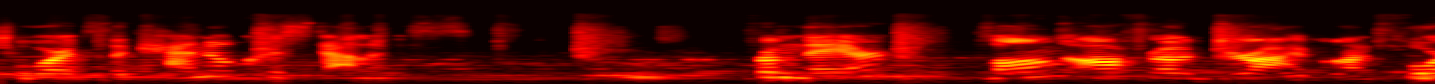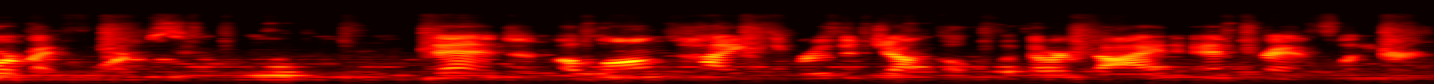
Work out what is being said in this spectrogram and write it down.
towards the Cano Cristales. From there, long off road drive on 4x4s. Then, a long hike through the jungle with our guide and translator.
